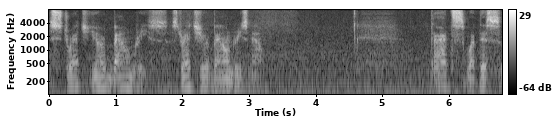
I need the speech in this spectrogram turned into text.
Stretch your boundaries. Stretch your boundaries now. That's what this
